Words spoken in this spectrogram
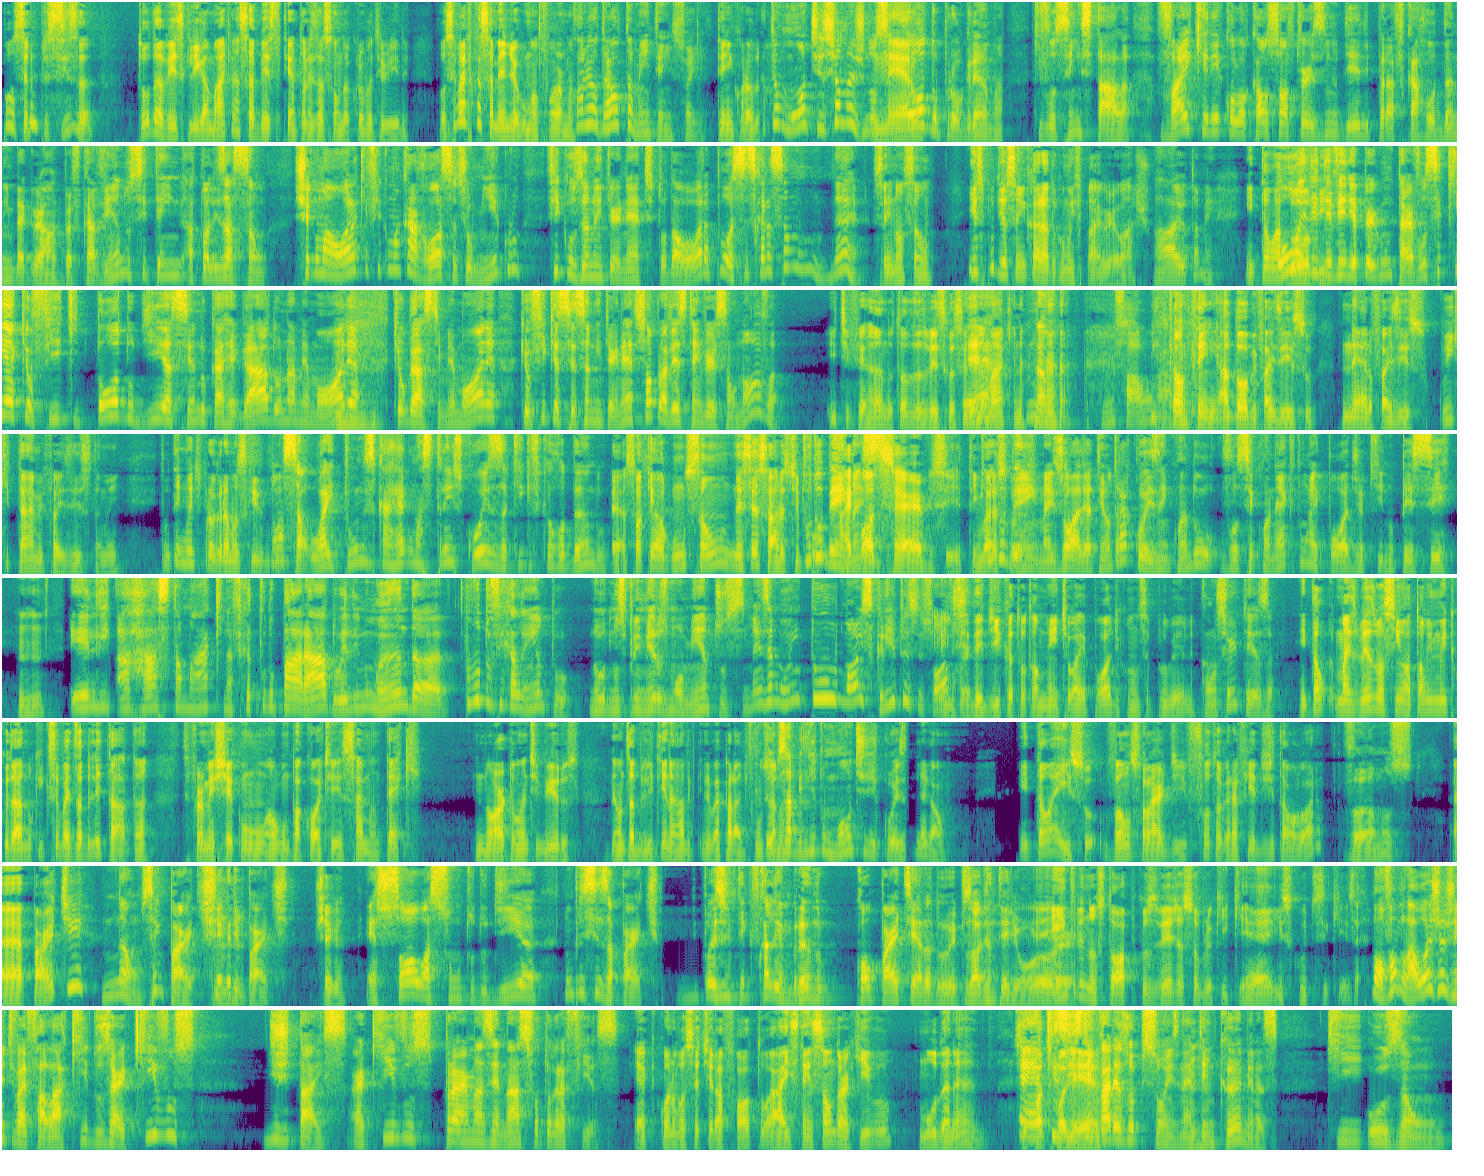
Pô, você não precisa toda vez que liga a máquina saber se tem atualização do Acrobat Reader. Você vai ficar sabendo de alguma forma. CorelDRAW também tem isso aí. Tem CorelDRAW. Tem um monte. Você já imaginou Nero. se todo programa que você instala vai querer colocar o softwarezinho dele para ficar rodando em background, para ficar vendo se tem atualização. Chega uma hora que fica uma carroça seu micro, fica usando a internet toda hora. Pô, esses caras são, né? Sem noção. Isso podia ser encarado como spyware, eu acho. Ah, eu também. Então Ou Adobe... ele deveria perguntar: você quer que eu fique todo dia sendo carregado na memória, que eu gaste memória, que eu fique acessando a internet só para ver se tem versão nova? E te ferrando todas as vezes que você liga a máquina? É? Não, não falam nada. Então tem, Adobe faz isso, Nero faz isso, QuickTime faz isso também. Então tem muitos programas que. Nossa, o iTunes carrega umas três coisas aqui que fica rodando. É, só que alguns são necessários, tipo Tudo bem, iPod mas- Service, tem várias Tudo coisas. bem, mas olha, tem outra coisa, hein? Quando você conecta um iPod aqui no PC, Uhum. ele arrasta a máquina, fica tudo parado, ele não anda, tudo fica lento no- nos primeiros momentos. Mas é muito mal escrito esse software. Ele se dedica totalmente ao iPod quando você pluga ele. Com certeza. Então, mas mesmo assim, ó, tome muito cuidado no que, que você vai desabilitar, tá? Se for mexer com algum pacote Symantec, Norton antivírus, não desabilite nada, ele vai parar de Eu funcionar. desabilito um monte de coisa. Legal. Então é isso. Vamos falar de fotografia digital agora? Vamos. É, parte? Não, sem parte. Chega Uhum. de parte. Chega. É só o assunto do dia, não precisa parte. Depois a gente tem que ficar lembrando qual parte era do episódio anterior. É, entre nos tópicos, veja sobre o que, que é e escute se quiser. Bom, vamos lá. Hoje a gente vai falar aqui dos arquivos digitais, arquivos para armazenar as fotografias. É que quando você tira a foto, a extensão do arquivo muda, né? Você é pode que escolher. Uhum. existem várias opções, né? Tem câmeras que usam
